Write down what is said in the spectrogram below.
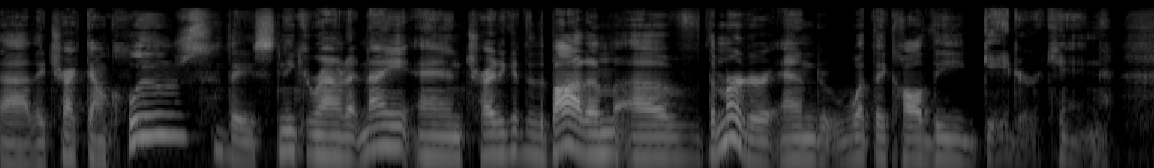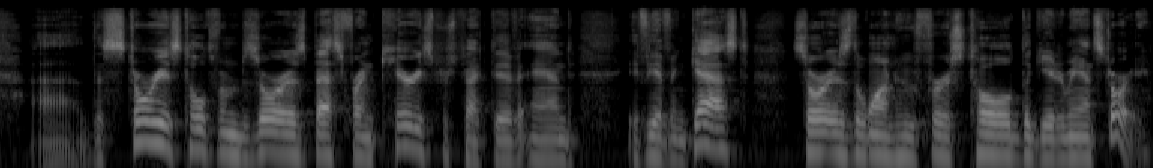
Uh, they track down clues, they sneak around at night, and try to get to the bottom of the murder and what they call the Gator King. Uh, the story is told from Zora's best friend Carrie's perspective, and if you haven't guessed, Zora is the one who first told the Gator Man story.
